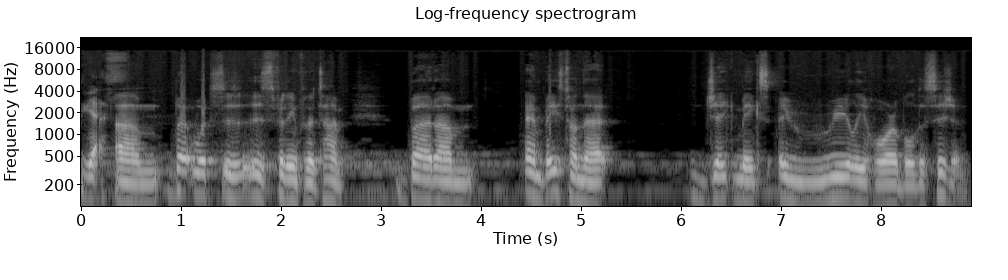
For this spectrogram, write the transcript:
Yes. Um, but which is, is fitting for the time. But um, and based on that, Jake makes a really horrible decision.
